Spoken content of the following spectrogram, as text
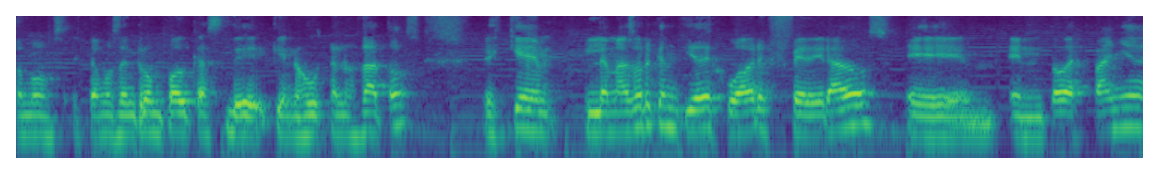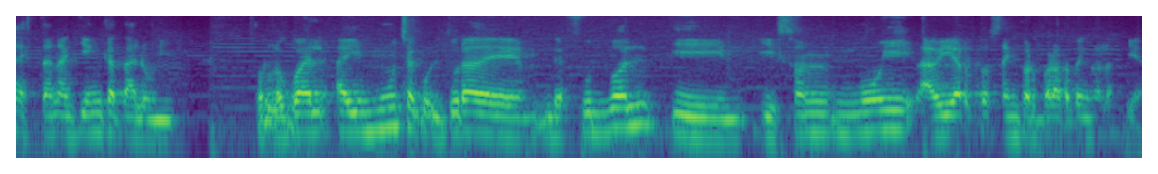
estamos dentro de un podcast de que nos gustan los datos, es que la mayor cantidad de jugadores federados eh, en toda España están aquí en Cataluña por lo cual hay mucha cultura de, fútbol y, son muy abiertos a incorporar tecnología.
